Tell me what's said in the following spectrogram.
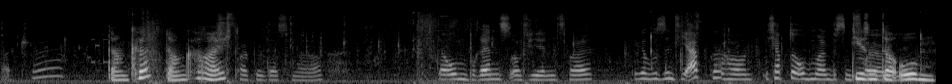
Warte. Danke, danke, Ich reicht. fackel das mal ab. Da oben brennt's auf jeden Fall. Digga, wo sind die abgehauen? Ich hab da oben mal ein bisschen Die Feuer sind da gelegt. oben.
